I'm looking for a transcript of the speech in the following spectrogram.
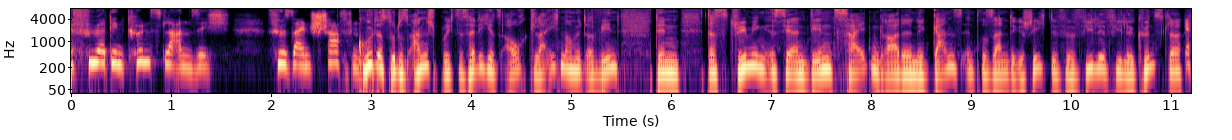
für den Künstler an sich, für sein Schaffen. Gut, dass du das ansprichst. Das hätte ich jetzt auch gleich noch mit erwähnt, denn das Streaming ist ja in den Zeiten gerade eine ganz interessante Geschichte für viele, viele Künstler. Ja,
